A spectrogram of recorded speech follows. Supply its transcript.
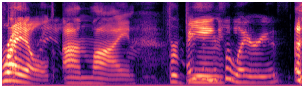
railed online for I think being it's hilarious. Uh,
